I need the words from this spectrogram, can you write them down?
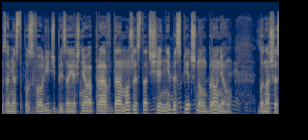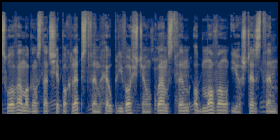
Zamiast pozwolić, by zajaśniała prawda, może stać się niebezpieczną bronią, bo nasze słowa mogą stać się pochlebstwem, chełpliwością, kłamstwem, obmową i oszczerstwem.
